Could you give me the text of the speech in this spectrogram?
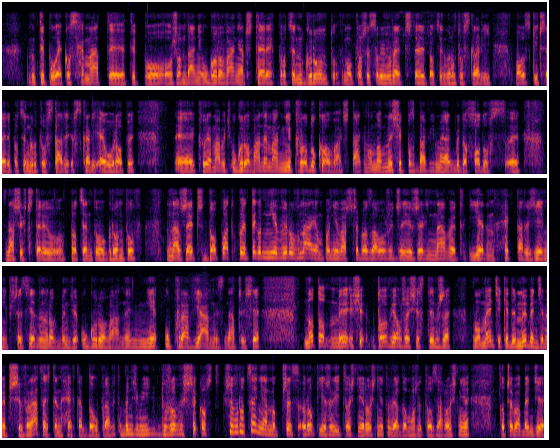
typu ekoschematy, typu żądanie ugorowania 4% gruntów. No proszę sobie wyobrazić, 4% gruntów w skali Polski, 4% gruntów w skali Europy. E, które ma być ugórowane, ma nie produkować, tak? No, no my się pozbawimy jakby dochodów z, z naszych 4% gruntów na rzecz dopłat, które tego nie wyrównają, ponieważ trzeba założyć, że jeżeli nawet jeden hektar ziemi przez jeden rok będzie ugórowany, nie uprawiany znaczy się, no to my się, to wiąże się z tym, że w momencie, kiedy my będziemy przywracać ten hektar do uprawy, to będziemy mieli dużo wyższe koszty przywrócenia. No przez rok, jeżeli coś nie rośnie, to wiadomo, że to zarośnie, to trzeba będzie będzie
